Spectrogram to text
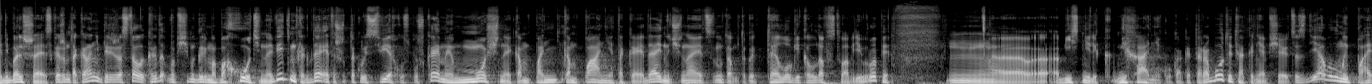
маленькая, небольшая. Скажем так, она не перерастала. Когда вообще мы говорим об охоте на ведьм, когда это что-то такое сверху спускаемое, мощная компания, компания такая, да, и начинается, ну, там, такой теология колдовства в Европе. Э, Объяснили механику, как это работает, как они общаются с дьяволом, и по-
